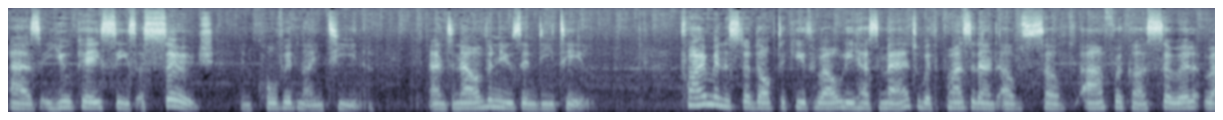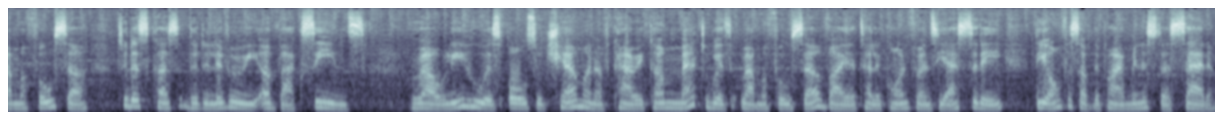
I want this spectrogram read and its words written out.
as UK sees a surge in COVID 19. And now the news in detail. Prime Minister Dr. Keith Rowley has met with President of South Africa Cyril Ramaphosa to discuss the delivery of vaccines. Rowley, who is also chairman of CARICOM, met with Ramaphosa via teleconference yesterday, the office of the Prime Minister said.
